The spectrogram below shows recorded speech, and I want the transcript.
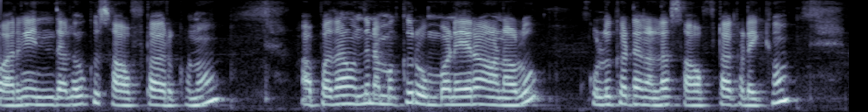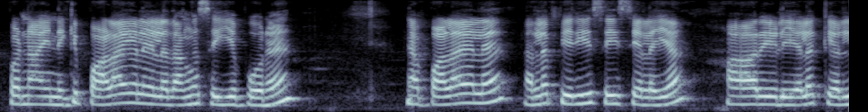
பாருங்கள் இந்த அளவுக்கு சாஃப்டாக இருக்கணும். அப்போ தான் வந்து நமக்கு ரொம்ப நேரம் ஆனாலும் கொழுக்கட்டை நல்லா சாஃப்டாக கிடைக்கும். இப்போ நான் இன்றைக்கி பலா இலையில் தாங்க செய்ய போகிறேன் நான் பல இலை நல்லா பெரிய சைஸ் இலையாக ஆறு ஏழு இலை கல்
